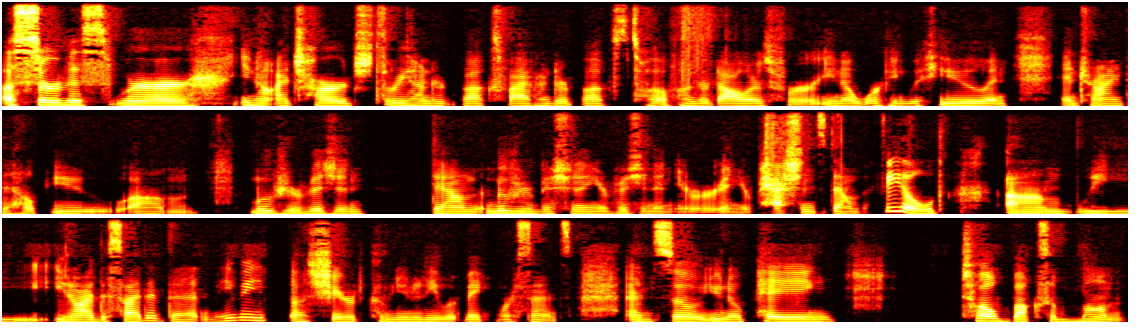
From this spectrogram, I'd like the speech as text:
a service where you know I charge 300 bucks, 500 bucks, 1200 dollars for you know working with you and and trying to help you um, move your vision down, move your mission and your vision and your and your passions down the field, um, we, you know, I decided that maybe a shared community would make more sense. And so, you know, paying 12 bucks a month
